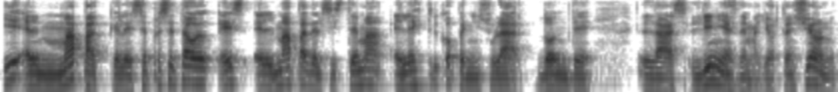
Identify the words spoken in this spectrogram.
y el mapa que les he presentado es el mapa del sistema eléctrico peninsular, donde las líneas de mayor tensión,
